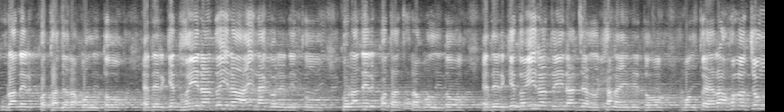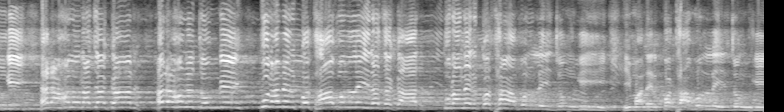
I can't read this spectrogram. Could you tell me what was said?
কোরআনের কথা যারা বলতো, এদেরকে ধৈরা ধৈরা আয়না করে নিত। কোরআনের কথা যারা বলতো, এদেরকে ধৈরা ধৈরা জেলখানায় নিত। বলতো, এরা হলো জঙ্গি, এরা হলো রাজাকার, এরা হলো জঙ্গি। কোরআনের কথা বললেই রাজাকার, কোরআনের কথা বললেই জঙ্গি ইমানের কথা বললেই জঙ্গি,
